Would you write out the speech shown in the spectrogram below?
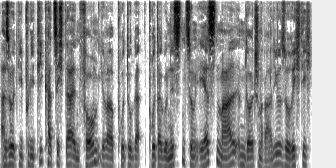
Also die Politik hat sich da in Form ihrer Protagonisten zum ersten Mal im deutschen Radio so richtig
